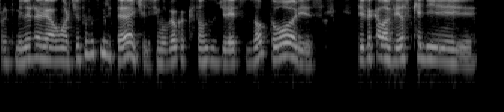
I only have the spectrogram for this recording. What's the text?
Frank Miller é um artista muito militante, ele se envolveu com a questão dos direitos dos autores. Teve aquela vez que ele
